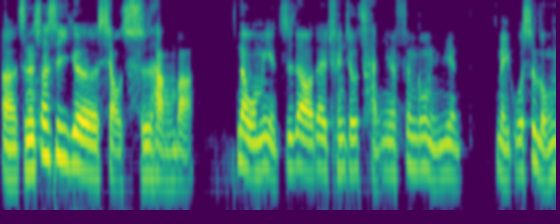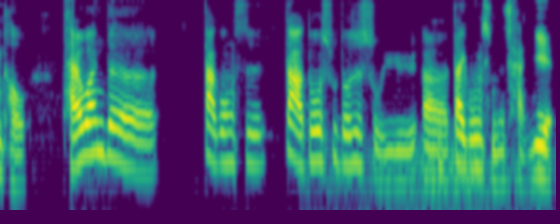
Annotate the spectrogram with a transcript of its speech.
呃，只能算是一个小池塘吧。那我们也知道，在全球产业分工里面，美国是龙头，台湾的大公司大多数都是属于呃代工型的产业。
